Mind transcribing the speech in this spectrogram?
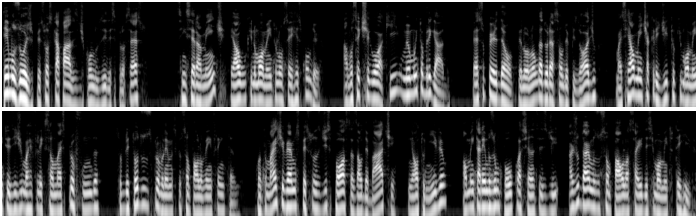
temos hoje pessoas capazes de conduzir esse processo? Sinceramente, é algo que no momento não sei responder. A você que chegou aqui, o meu muito obrigado. Peço perdão pela longa duração do episódio, mas realmente acredito que o momento exige uma reflexão mais profunda sobre todos os problemas que o São Paulo vem enfrentando. Quanto mais tivermos pessoas dispostas ao debate em alto nível, aumentaremos um pouco as chances de ajudarmos o São Paulo a sair desse momento terrível.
